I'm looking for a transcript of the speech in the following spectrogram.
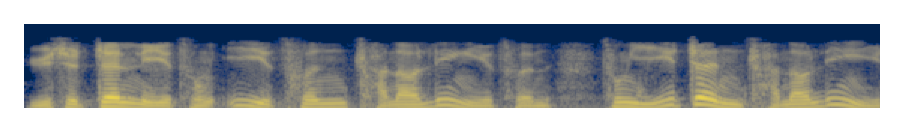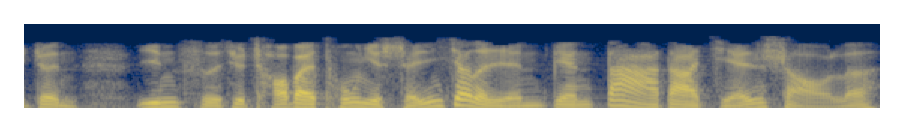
于是真理从一村传到另一村，从一镇传到另一镇，因此去朝拜童女神像的人便大大减少了，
